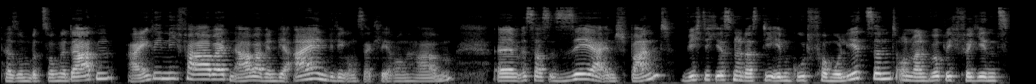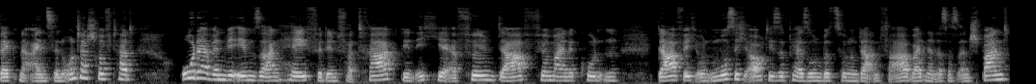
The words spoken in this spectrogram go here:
personenbezogene Daten eigentlich nicht verarbeiten, aber wenn wir Einwilligungserklärungen haben, ähm, ist das sehr entspannt. Wichtig ist nur, dass die eben gut formuliert sind und man wirklich für jeden Zweck eine einzelne Unterschrift hat. Oder wenn wir eben sagen, hey, für den Vertrag, den ich hier erfüllen darf für meine Kunden, darf ich und muss ich auch diese personenbezogenen Daten verarbeiten, dann ist das entspannt.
